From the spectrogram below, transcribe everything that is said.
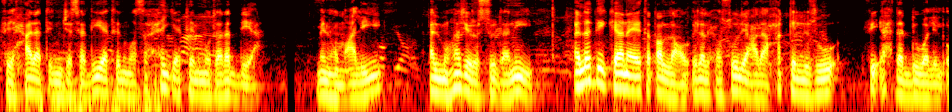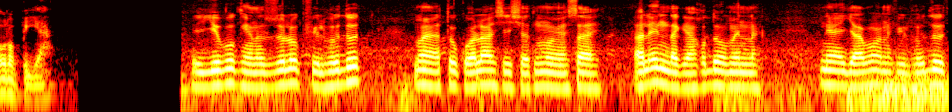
في حالة جسدية وصحية متردية. منهم علي المهاجر السوداني الذي كان يتطلع إلى الحصول على حق اللجوء في إحدى الدول الأوروبية. يجيبوك ينزلوك في الحدود. ما يعطوك ولا شيشة موية ساي. هل عندك ياخذوه منك؟ نيا جابونا في الحدود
